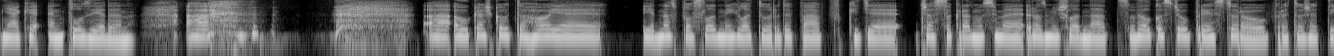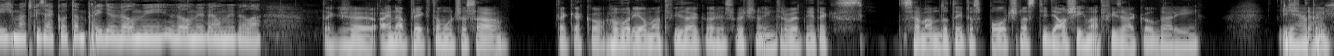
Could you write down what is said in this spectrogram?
nejaké N plus 1. A, a ukážkou toho je jedna z posledných let Tour de Pub, kde častokrát musíme rozmýšľať nad veľkosťou priestorov, pretože tých matvizákov tam príde veľmi, veľmi, veľmi veľa. Takže aj napriek tomu, čo sa tak ako hovorí o matfizákoch, že sú väčšinou introvertní, tak sa vám do tejto spoločnosti ďalších matfizákov darí Já bych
